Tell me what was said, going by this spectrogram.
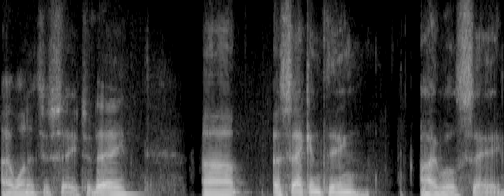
I wanted to say today. Uh, a second thing I will say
